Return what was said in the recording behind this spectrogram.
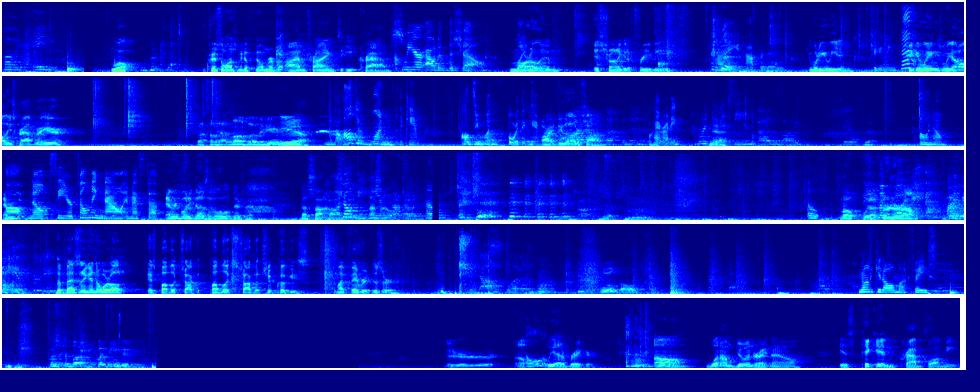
Probably eighty. Well, Crystal wants me to film her, but I'm trying to eat crabs. Clear out of the shell. Marlon is trying to get a freebie. That ain't happening. What are you eating? Chicken wings. Chicken wings? We got all these crabs right here? Got some of that lump over here. Yeah. No. I'll do one for the camera. I'll do one for the camera. All right, do the other side. Okay, ready? How do I do Yeah. this, Ian? Yeah. Oh no. Everybody- Oh um, no. See, you're filming now. I messed up. Everybody does it a little different. That's not how I Show do me, it. That's Ian. not how I do it. Oh, No, we gotta turn it around. The best thing in the world is public chocolate, Publix chocolate chip cookies. My favorite dessert. Spoiled dogs. Not to get all my face. Push the button. Quit being goofy. Oh, Oh. we had a breaker. um, what I'm doing right now is picking crab claw meat.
